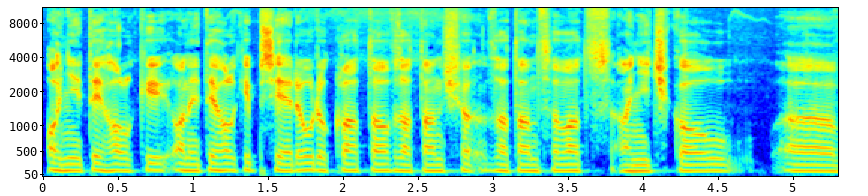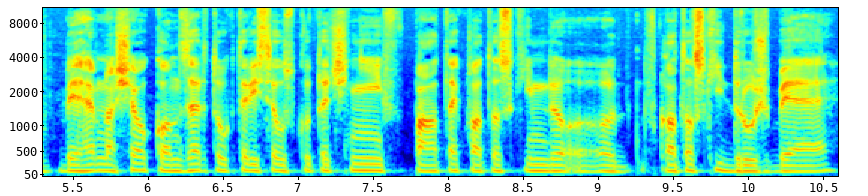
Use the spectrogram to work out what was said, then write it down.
oni ty holky, oni ty holky přijedou do Klatov zatančo, zatancovat s Aničkou uh, během našeho koncertu, který se uskuteční v pátek v, klatovským do, v klatovský družbě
